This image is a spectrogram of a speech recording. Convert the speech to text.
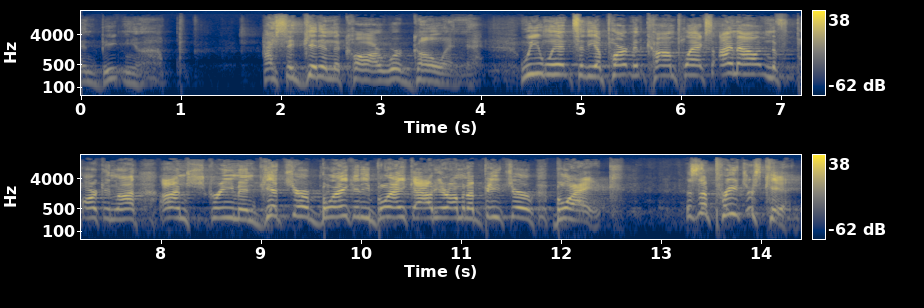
and beat me up. I said, Get in the car, we're going. We went to the apartment complex. I'm out in the parking lot. I'm screaming, Get your blankety blank out here. I'm going to beat your blank. This is a preacher's kid.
